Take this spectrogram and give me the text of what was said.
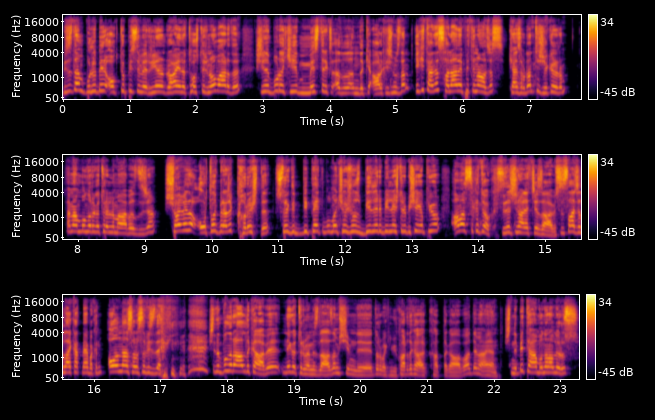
Bizden Blueberry Octopus'un ve Rhino Tosterino vardı. Şimdi buradaki Masterix adındaki arkadaşımızdan iki tane salami petini alacağız. Kendisine buradan teşekkür ederim. Hemen bunları götürelim abi hızlıca. Şu an kadar ortalık birazcık karıştı. Sürekli bir pet bulmaya çalışıyoruz. Birileri birleştiriyor bir şey yapıyor. Ama sıkıntı yok. Sizler için halledeceğiz abi. Siz sadece like atmaya bakın. Ondan sonrası bizde. Şimdi bunları aldık abi. Ne götürmemiz lazım? Şimdi dur bakayım yukarıda ka- katta galiba değil mi? Aynen. Şimdi bir tane bundan alıyoruz.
